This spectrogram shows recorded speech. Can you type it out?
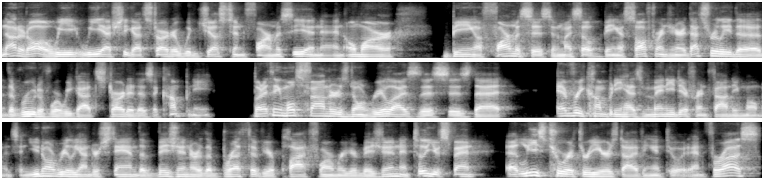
Not at all. We we actually got started with just in pharmacy and and Omar being a pharmacist and myself being a software engineer. That's really the the root of where we got started as a company. But I think most founders don't realize this is that every company has many different founding moments and you don't really understand the vision or the breadth of your platform or your vision until you've spent at least 2 or 3 years diving into it. And for us,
